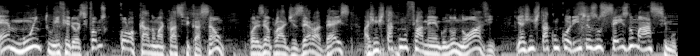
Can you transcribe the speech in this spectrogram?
é muito inferior. Se formos colocar numa classificação, por exemplo, lá de 0 a 10, a gente está com o Flamengo no 9 e a gente está com o Corinthians no 6 no máximo.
